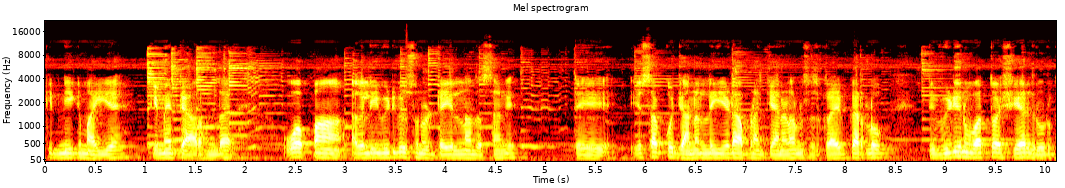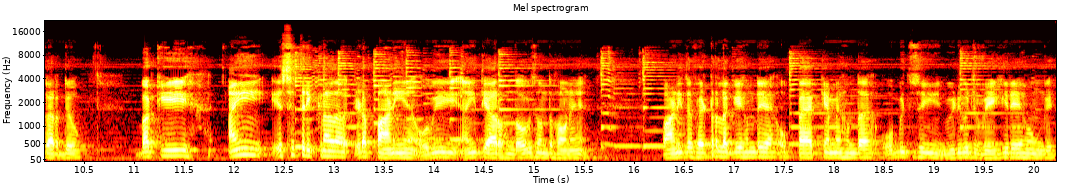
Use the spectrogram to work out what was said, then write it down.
ਕਿੰਨੀ ਕਮਾਈ ਹੈ, ਕਿਵੇਂ ਤਿਆਰ ਹੁੰਦਾ ਉਹ ਆਪਾਂ ਅਗਲੀ ਵੀਡੀਓ 'ਚ ਤੁਹਾਨੂੰ ਡਿਟੇਲ ਨਾਲ ਦੱਸਾਂਗੇ। ਤੇ ਇਹ ਸਭ ਕੁਝ ਜਾਣਨ ਲਈ ਜਿਹੜਾ ਆਪਣਾ ਚੈਨਲ ਨੂੰ ਸਬਸਕ੍ਰਾਈਬ ਕਰ ਲਓ। ਤੇ ਵੀਡੀਓ ਨੂੰ ਵੱਧ ਤੋਂ ਵੱਧ ਸ਼ੇਅਰ ਜ਼ਰੂਰ ਕਰ ਦਿਓ। ਬਾਕੀ ਐਂ ਇਸੇ ਤਰੀਕੇ ਨਾਲ ਜਿਹੜਾ ਪਾਣੀ ਹੈ ਉਹ ਵੀ ਐਂ ਤਿਆਰ ਹੁੰਦਾ, ਉਹ ਵੀ ਤੁਹਾਨੂੰ ਦਿਖਾਉਣੇ ਆ। ਪਾਣੀ ਤਾਂ ਫਿਲਟਰ ਲੱਗੇ ਹੁੰਦੇ ਆ, ਉਹ ਪੈਕ ਕਿਵੇਂ ਹੁੰਦਾ, ਉਹ ਵੀ ਤੁਸੀਂ ਵੀਡੀਓ 'ਚ ਵੇਖ ਹੀ ਰਹੇ ਹੋਵੋਗੇ।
